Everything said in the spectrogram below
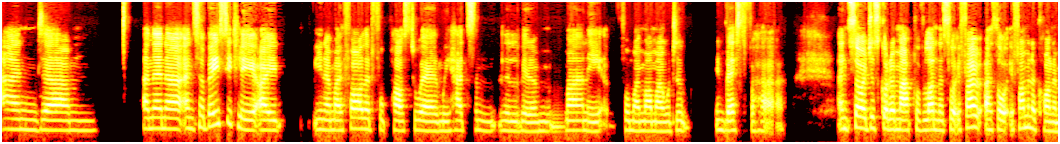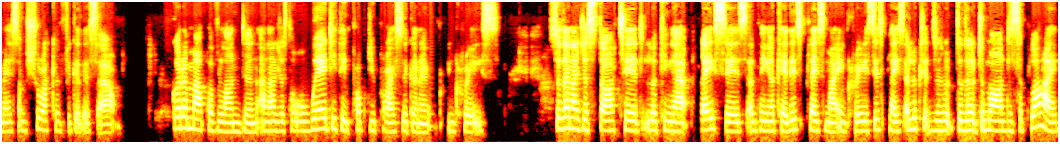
and um and then uh, and so basically i you know, my father had passed away and we had some little bit of money for my mum. I wanted to invest for her. And so I just got a map of London. So if I, I thought, if I'm an economist, I'm sure I can figure this out. Got a map of London and I just thought, well, where do you think property prices are going to increase? So then I just started looking at places and thinking, okay, this place might increase, this place. I looked at the, the, demand and supply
